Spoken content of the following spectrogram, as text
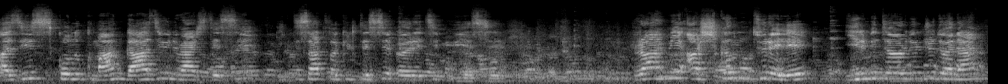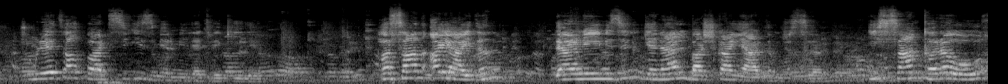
Aziz Konukman, Gazi Üniversitesi İktisat Fakültesi öğretim üyesi. Rahmi Aşkın Türeli, 24. dönem Cumhuriyet Halk Partisi İzmir Milletvekili. Hasan Ayaydın, derneğimizin genel başkan yardımcısı. İhsan Karaoğuz,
